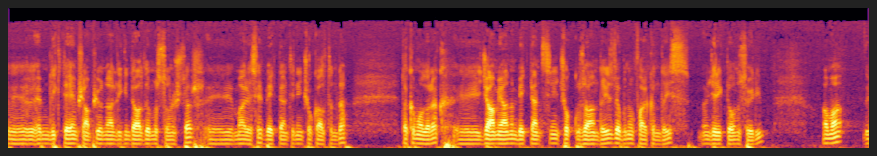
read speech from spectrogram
Ee, hem ligde hem Şampiyonlar Ligi'nde aldığımız sonuçlar e, maalesef beklentinin çok altında. Takım olarak e, camianın beklentisinin çok uzağındayız ve bunun farkındayız. Öncelikle onu söyleyeyim. Ama e,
